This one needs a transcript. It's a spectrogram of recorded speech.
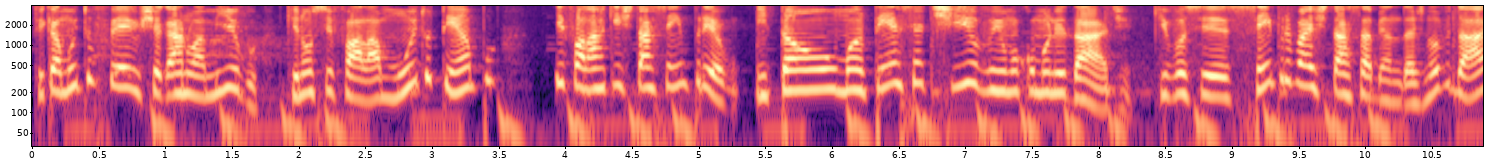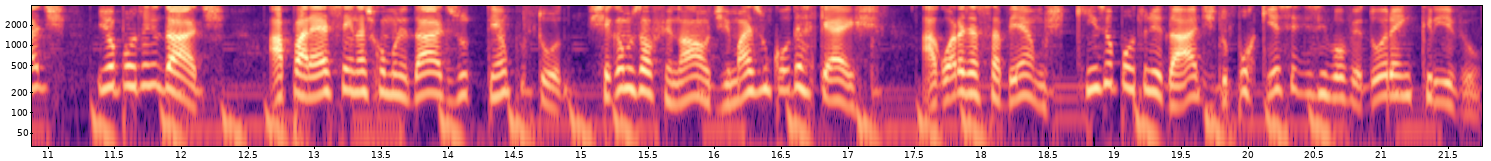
fica muito feio chegar no amigo que não se fala há muito tempo e falar que está sem emprego. Então, mantenha-se ativo em uma comunidade, que você sempre vai estar sabendo das novidades e oportunidades aparecem nas comunidades o tempo todo. Chegamos ao final de mais um Codercast. Agora já sabemos 15 oportunidades do porquê ser desenvolvedor é incrível.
